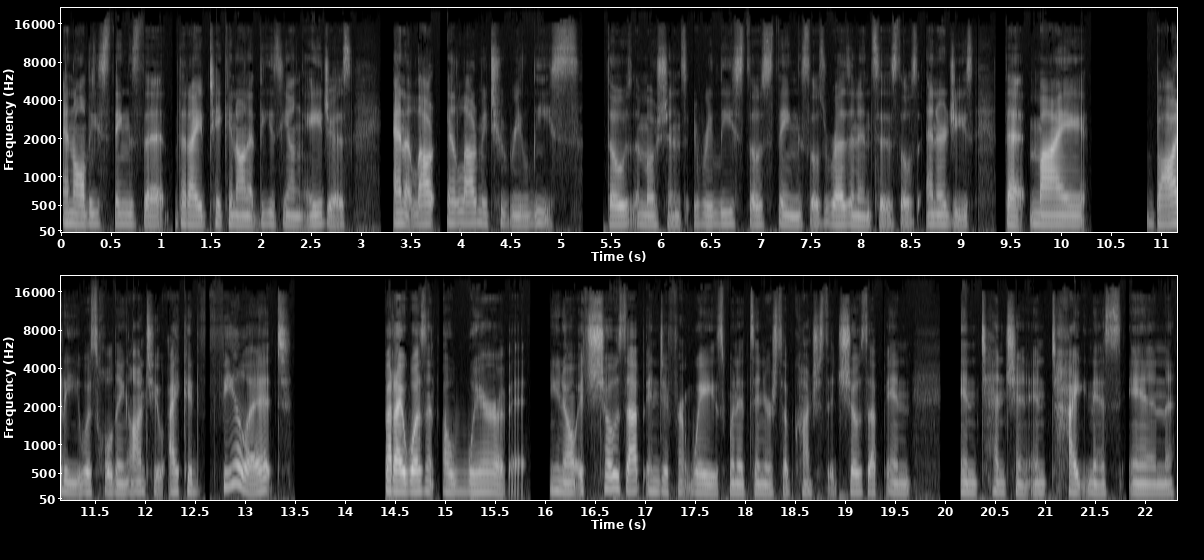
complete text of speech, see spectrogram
and all these things that that I had taken on at these young ages. And it allowed it allowed me to release those emotions, release those things, those resonances, those energies that my body was holding on to. I could feel it, but I wasn't aware of it. You know, it shows up in different ways when it's in your subconscious. It shows up in in tension, in tightness, in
